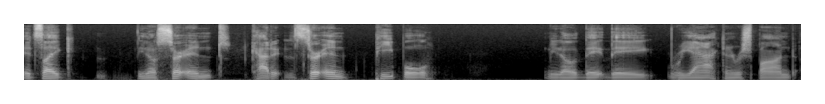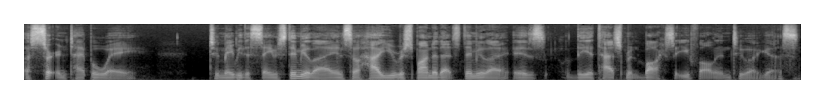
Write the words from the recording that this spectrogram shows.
It's like you know, certain cate- certain people you know, they they react and respond a certain type of way to maybe the same stimuli and so how you respond to that stimuli is the attachment box that you fall into i guess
